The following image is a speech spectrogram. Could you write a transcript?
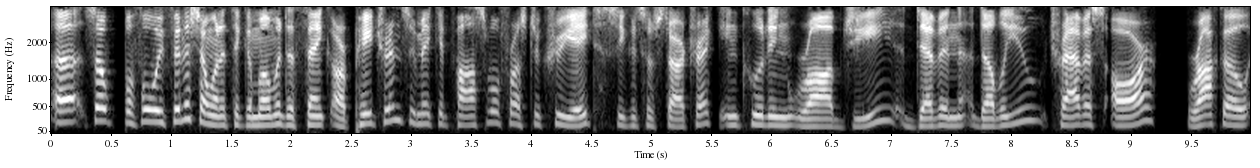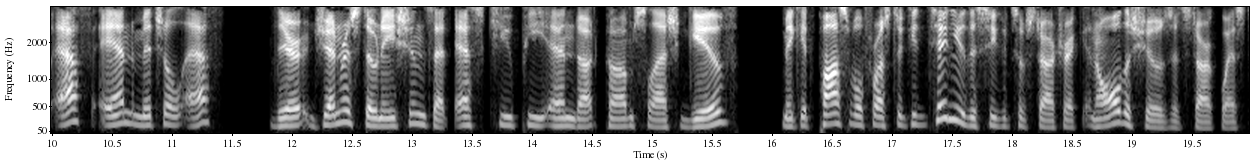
Uh, so before we finish, I want to take a moment to thank our patrons who make it possible for us to create Secrets of Star Trek, including Rob G, Devin W, Travis R, Rocco F, and Mitchell F. Their generous donations at sqpn.com slash give make it possible for us to continue the secrets of Star Trek and all the shows at StarQuest.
